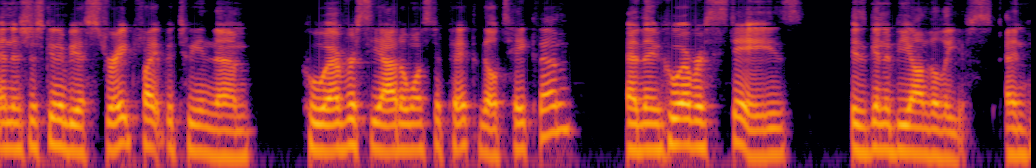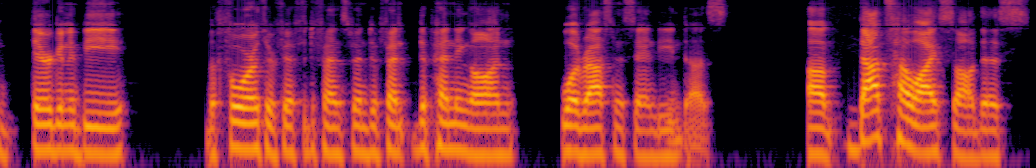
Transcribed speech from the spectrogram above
and it's just going to be a straight fight between them. Whoever Seattle wants to pick, they'll take them, and then whoever stays is going to be on the Leafs, and they're going to be the fourth or fifth defenseman, defend, depending on what Rasmus Sandin does. Um, that's how I saw this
